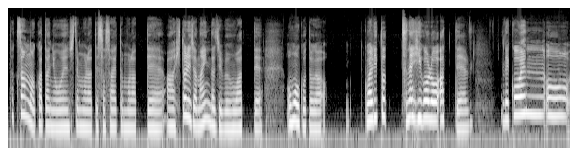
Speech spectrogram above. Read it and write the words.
たくさんの方に応援してもらって支えてもらってあ一人じゃないんだ自分はって思うことが割と常日頃あってで公演を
